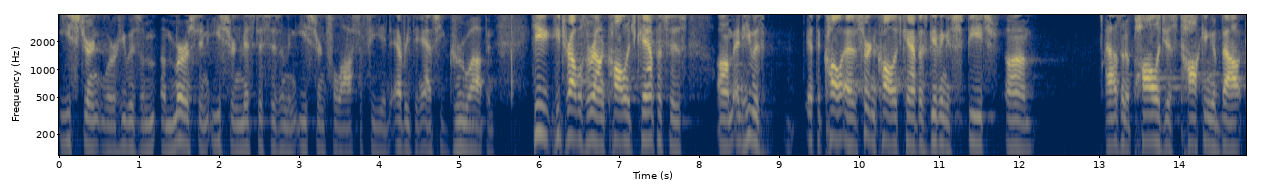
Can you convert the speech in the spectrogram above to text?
Eastern, where he was immersed in Eastern mysticism and Eastern philosophy and everything as he grew up. And he, he travels around college campuses, um, and he was at, the at a certain college campus giving a speech um, as an apologist talking about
